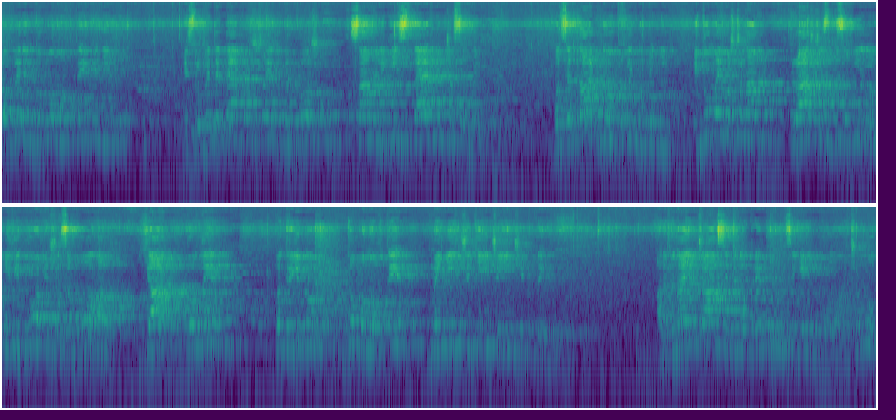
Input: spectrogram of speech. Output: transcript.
повинен допомогти мені і зробити те, про що я тебе прошу, саме в якийсь термін часовий. Бо це так необхідно мені. І думаємо, що нам краще зрозуміло і відоміше за Бога, як, коли потрібно допомогти мені чи тій чи іншій. Але минає час і ми не отримуємо цієї допомоги. Чому?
